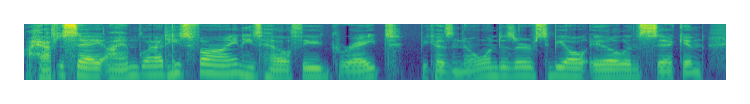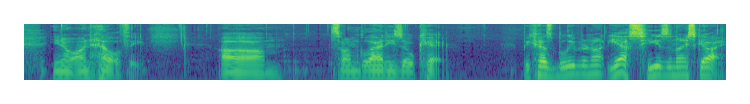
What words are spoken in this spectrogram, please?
I have to say, I am glad he's fine, he's healthy, great, because no one deserves to be all ill and sick and, you know, unhealthy. Um, so I'm glad he's okay. Because, believe it or not, yes, he is a nice guy.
